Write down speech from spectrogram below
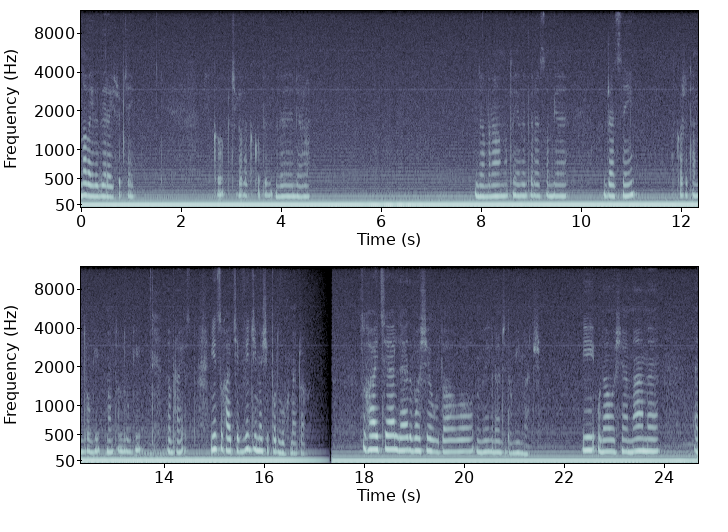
No wybieraj szybciej. Tylko ciekawe, kogo wy- wybiorę. Dobra, no to ja wybiorę sobie Jessie. Tylko, że ten drugi, mam ten drugi. Dobra, jest. Więc słuchajcie, widzimy się po dwóch meczach. Słuchajcie, ledwo się udało wygrać drugi mecz. I udało się, mamy e,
